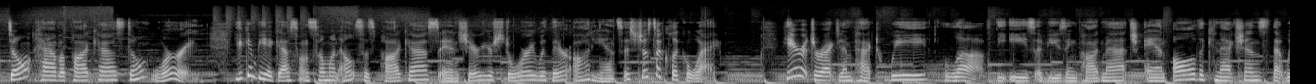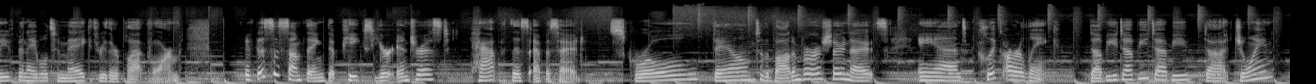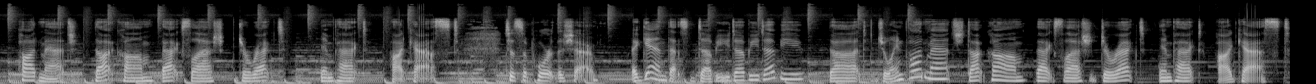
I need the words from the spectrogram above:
Don't have a podcast? Don't worry. You can be a guest on someone else's podcast and share your story with their audience. It's just a click away. Here at Direct Impact, we love the ease of using Podmatch and all the connections that we've been able to make through their platform. If this is something that piques your interest, tap this episode. Scroll down to the bottom of our show notes and click our link www.joinpodmatch.com backslash direct impact podcast to support the show. Again, that's www.joinpodmatch.com backslash direct impact podcast.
